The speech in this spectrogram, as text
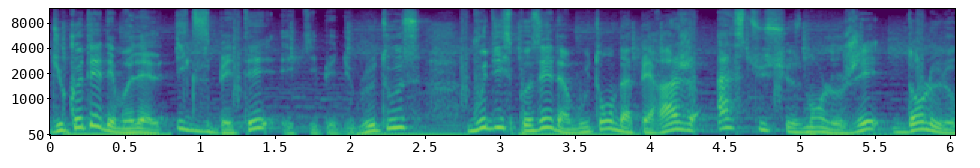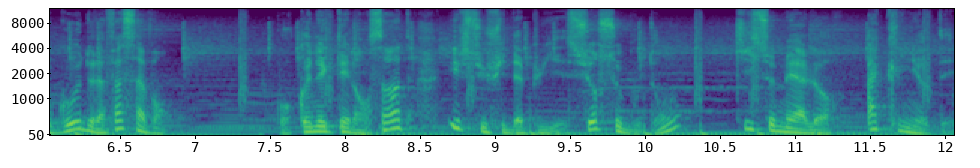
Du côté des modèles XBT équipés du Bluetooth, vous disposez d'un bouton d'appairage astucieusement logé dans le logo de la face avant. Pour connecter l'enceinte, il suffit d'appuyer sur ce bouton qui se met alors à clignoter.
